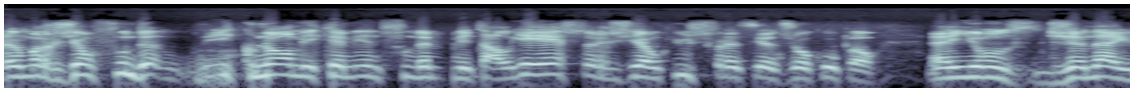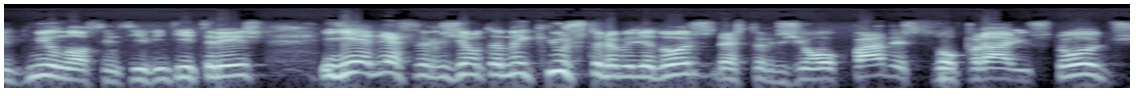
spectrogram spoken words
é uma região funda economicamente fundamental. E é esta região que os franceses ocupam em 11 de janeiro de 1923 e é nessa região também que os trabalhadores desta região ocupada, estes operários todos,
